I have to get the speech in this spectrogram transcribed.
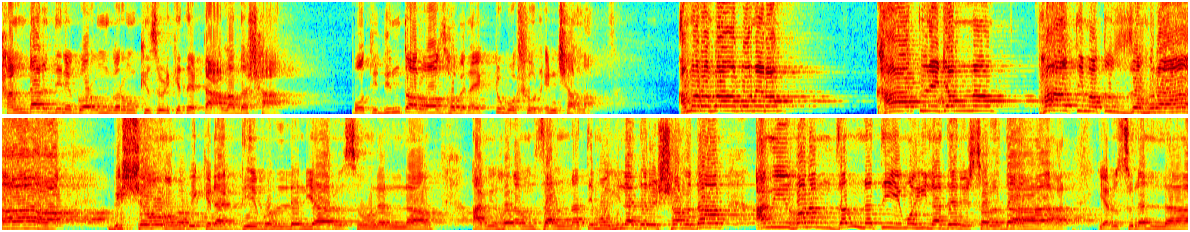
ঠান্ডার দিনে গরম গরম খিচুড়ি খেতে একটা আলাদা স্বাদ। প্রতিদিন তো আর ওয়াজ হবে না, একটু বসুন ইনশাল্লাহ আমার মা বোনেরাম খাতুনে জান্নাত ফাতিমাতুজ জোহরা, বিশ্ব ডাক দিয়ে বললেন, ইয়া রাসূলুল্লাহ, আমি হলাম জান্নাতি মহিলাদের সর্দার, আমি হলাম জান্নাতি মহিলাদের সর্দার। ইয়া রাসূলুল্লাহ,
